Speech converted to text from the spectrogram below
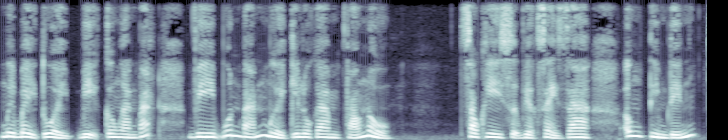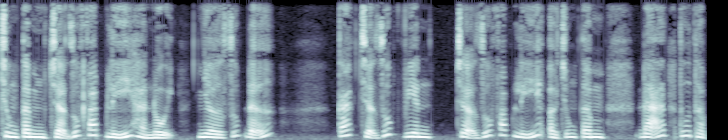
17 tuổi, bị công an bắt vì buôn bán 10 kg pháo nổ. Sau khi sự việc xảy ra, ông tìm đến Trung tâm trợ giúp pháp lý Hà Nội nhờ giúp đỡ. các trợ giúp viên, trợ giúp pháp lý ở trung tâm đã thu thập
